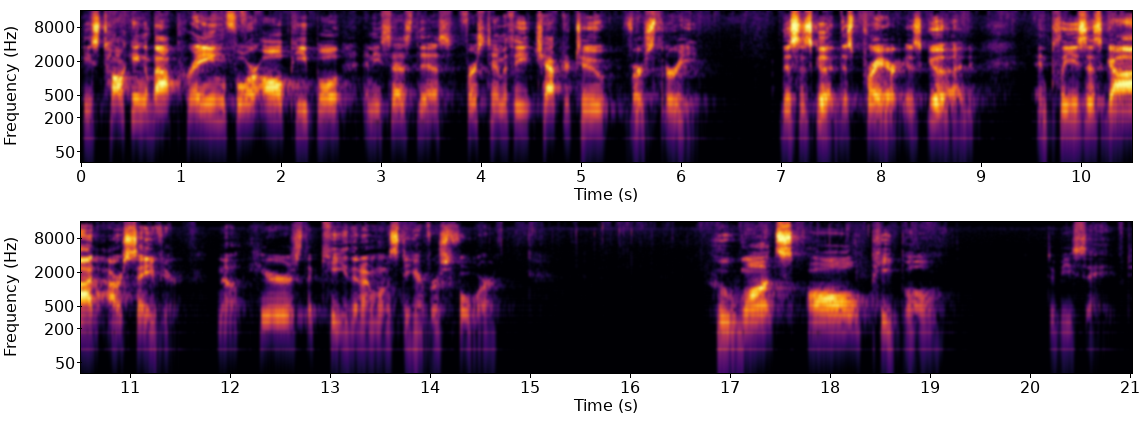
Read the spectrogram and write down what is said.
He's talking about praying for all people, and he says this 1 Timothy chapter 2, verse 3. This is good. This prayer is good and pleases God our Savior. Now, here's the key that I want us to hear. Verse 4 Who wants all people to be saved.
